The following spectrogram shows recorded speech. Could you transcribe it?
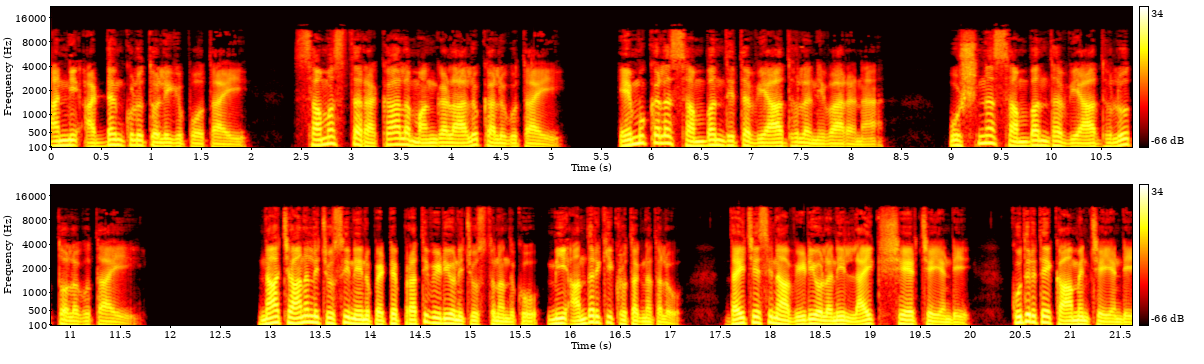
అన్ని అడ్డంకులు తొలగిపోతాయి సమస్త రకాల మంగళాలు కలుగుతాయి. ఎముకల సంబంధిత వ్యాధుల నివారణ ఉష్ణ సంబంధ వ్యాధులు తొలగుతాయి. నా ఛానల్ని చూసి నేను పెట్టే ప్రతి వీడియోని చూస్తున్నందుకు మీ అందరికీ కృతజ్ఞతలు. దయచేసి నా వీడియోలని లైక్ షేర్ చేయండి. కుదిరితే కామెంట్ చేయండి.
